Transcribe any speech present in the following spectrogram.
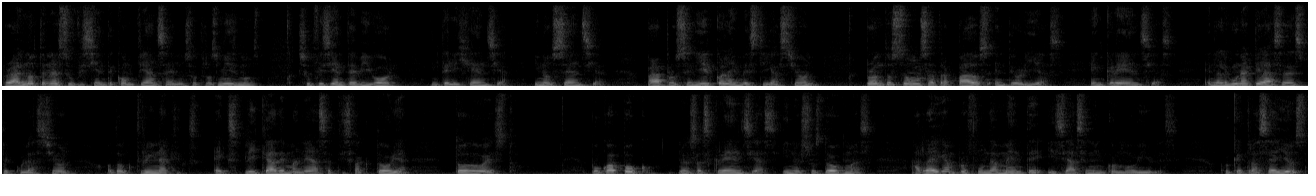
Pero al no tener suficiente confianza en nosotros mismos, suficiente vigor, inteligencia, inocencia, para proseguir con la investigación, pronto somos atrapados en teorías, en creencias, en alguna clase de especulación o doctrina que explica de manera satisfactoria todo esto. Poco a poco, nuestras creencias y nuestros dogmas arraigan profundamente y se hacen inconmovibles, porque tras ellos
